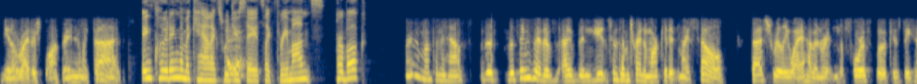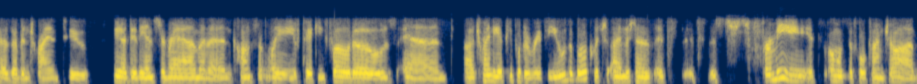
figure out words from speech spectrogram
you know, writer's block or anything like that. Including the mechanics, would you say it's like three months per book? a month and a half. The the things that have I've been used since I'm trying to market it myself. That's really why I haven't written the fourth book is because I've been trying to you know, do the Instagram and, and constantly taking photos and uh, trying to get people to review the book, which I understand is it's, it's, it's for me, it's almost a full time job.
